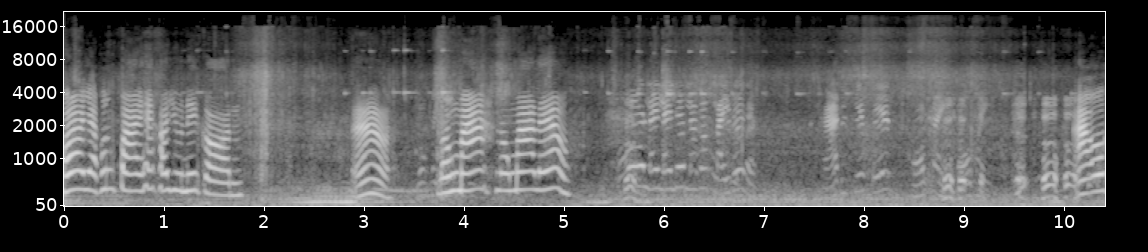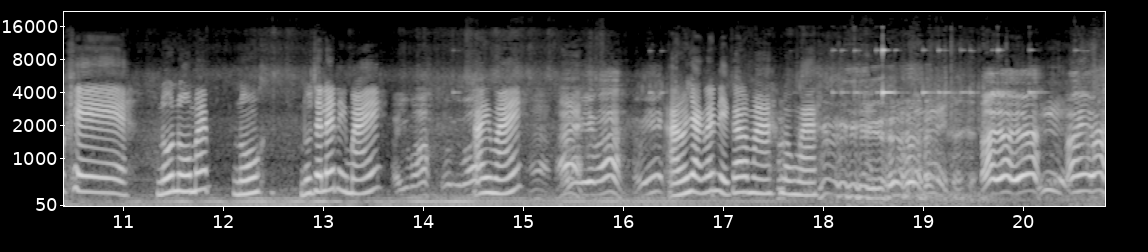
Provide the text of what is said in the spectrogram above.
พ่ออย่าเพิ่งไปให้เขาอยู่นี่ก่อนอ้าวลงมาลงมาแล้วโอ้ไหลไหลเรื่อยแล้วต้องไหลด้วยนะขาดิเจ็บเอ็ดขอใหม่ขอใหม่อ่าโอเคหนูหนูไม่หนู หนูจะเล่นอีกไหมเอาอีกวะเอาอีกวะเอาอีกไหมเออเอาอีกวะเอาอีกอ่าหนูอยากเล่นอีกก็มาลงมาเอาเดี๋ยวเดี๋ยวเอาอีกวะ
